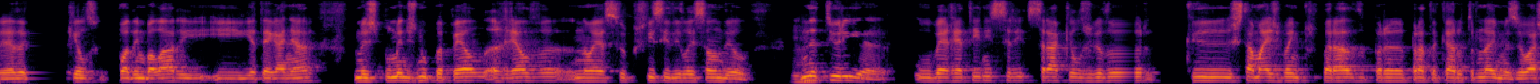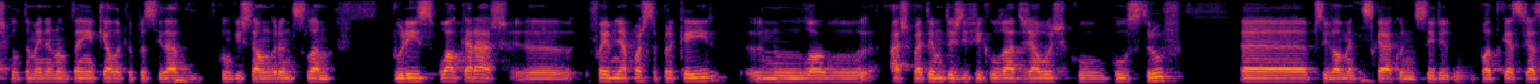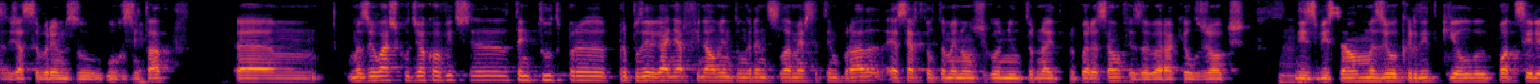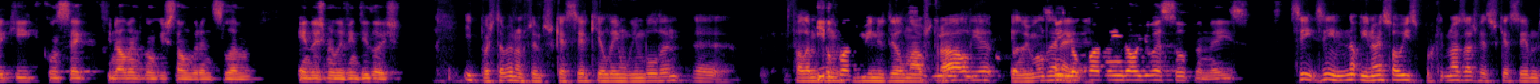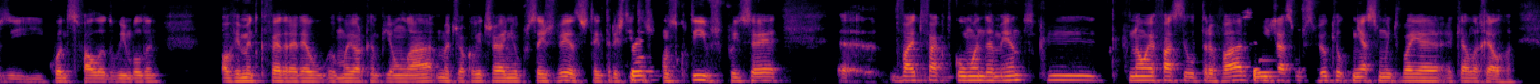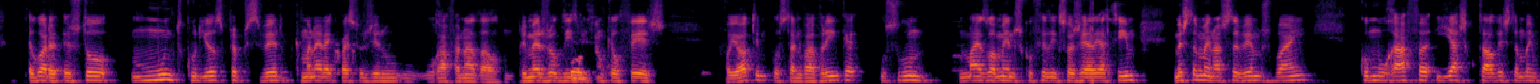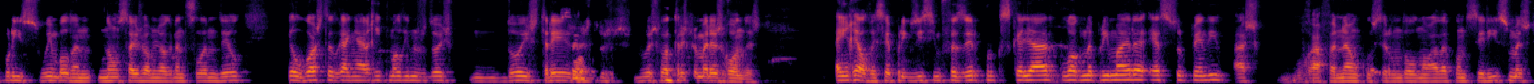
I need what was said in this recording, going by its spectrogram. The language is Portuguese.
é daqueles que podem embalar e, e, até ganhar, mas pelo menos no papel a relva não é a superfície de eleição dele. Uhum. Na teoria, o Berrettini será aquele jogador que está mais bem preparado para, para atacar o torneio, mas eu acho que ele também ainda não tem aquela capacidade de conquistar um grande slam. Por isso, o Alcaraz uh, foi a minha aposta para cair, no, logo acho que vai ter muitas dificuldades já hoje com, com o Struff. Uh, possivelmente, se calhar, quando sair o podcast, já, já saberemos o, o resultado. Um, mas eu acho que o Djokovic uh, tem tudo para, para poder ganhar finalmente um grande slam esta temporada. É certo que ele também não jogou nenhum torneio de preparação, fez agora aqueles jogos uhum. de exibição, mas eu acredito que ele pode ser aqui que consegue finalmente conquistar um grande slam em 2022. E depois também não podemos esquecer que ele em Wimbledon, uh, falamos do pode... domínio dele na Austrália, ele Wimbledon sim, é... ele pode ir ao US Open, é isso. Sim, sim, não, e não é só isso, porque nós às vezes esquecemos, e, e quando se fala do Wimbledon, obviamente que Federer é o, o, maior campeão lá, mas Djokovic já ganhou por seis vezes, tem três títulos sim. consecutivos, por isso é... Uh, vai de facto com um andamento que, que não é fácil de travar sim. e já se percebeu que ele conhece muito bem a, aquela relva. Agora, eu estou muito curioso para perceber de que maneira é que vai surgir o, o Rafa Nadal. O primeiro jogo de exibição que ele fez foi ótimo, com o Stan Wawrinka. O segundo, mais ou menos, com o Felix Auger assim, mas também nós sabemos bem como o Rafa, e acho que talvez também por isso o Wimbledon não seja o melhor grande slam dele, ele gosta de ganhar ritmo ali nos dois, dois três, duas ou três primeiras rondas em relva isso é perigosíssimo fazer porque se calhar logo na primeira é-se surpreendido. Acho que o Rafa não, com o ser um dolo não há de acontecer isso, mas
